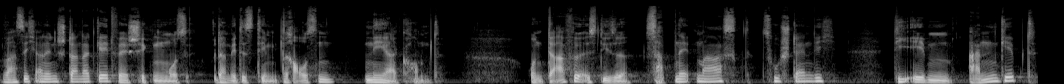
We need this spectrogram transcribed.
was ich an den Standard-Gateway schicken muss, damit es dem draußen näher kommt. Und dafür ist diese Subnet-Mask zuständig, die eben angibt,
